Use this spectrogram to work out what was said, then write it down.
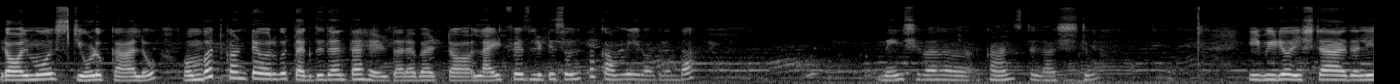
ಇಟ್ ಆಲ್ಮೋಸ್ಟ್ ಏಳು ಕಾಲು. ಒಂಬತ್ತು ಗಂಟೆವರೆಗೂ ತೆಗ್ದಿದೆ ಅಂತ ಹೇಳ್ತಾರೆ ಬಟ್ ಲೈಟ್ ಫೆಸಿಲಿಟಿ ಸ್ವಲ್ಪ ಕಮ್ಮಿ ಇರೋದ್ರಿಂದ ಮೇನ್ ಶಿವ ಕಾಣಿಸ್ತಿಲ್ಲ ಅಷ್ಟು. ಈ ವಿಡಿಯೋ ಇಷ್ಟ ಆದಲ್ಲಿ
